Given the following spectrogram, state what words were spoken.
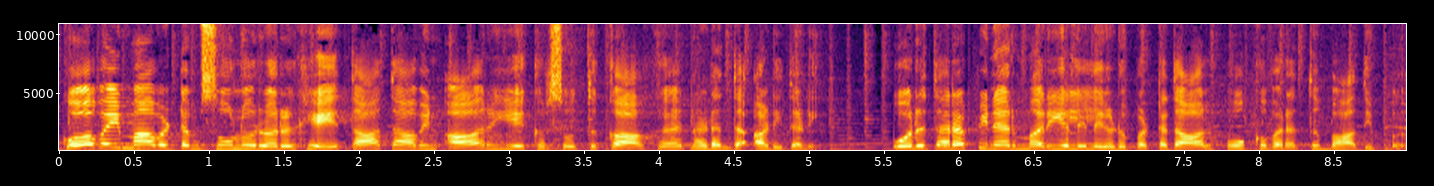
கோவை மாவட்டம் சூலூர் அருகே தாத்தாவின் ஆறு ஏக்கர் சொத்துக்காக நடந்த அடிதடி. ஒரு தரப்பினர் மறியலில் ஈடுபட்டதால் போக்குவரத்து பாதிப்பு.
